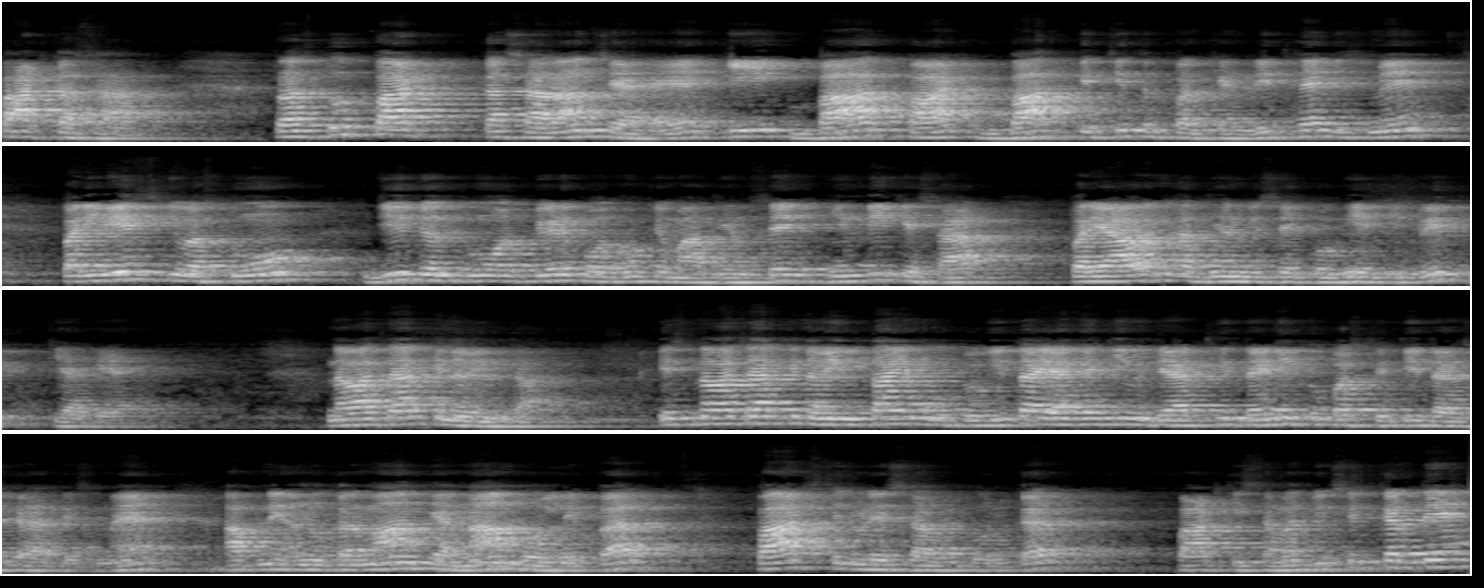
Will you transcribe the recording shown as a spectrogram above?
पाठ का सार। प्रस्तुत पाठ का सारांश यह है कि बाघ पाठ बाघ के चित्र पर केंद्रित है, जिसमें परिवेश की वस्तुओं जीव जंतुओं और पेड़ पौधों के माध्यम से हिंदी के साथ पर्यावरण अध्ययन विषय को भी एकीकृत किया गया है। नवाचार की नवीनता। इस नवाचार की नवीनता एवं उपयोगिता यह है कि विद्यार्थी दैनिक उपस्थिति दर्ज कराते समय अपने अनुक्रमांक या नाम बोलने पर पाठ से जुड़े शब्द बोलकर पाठ की समझ विकसित करते हैं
